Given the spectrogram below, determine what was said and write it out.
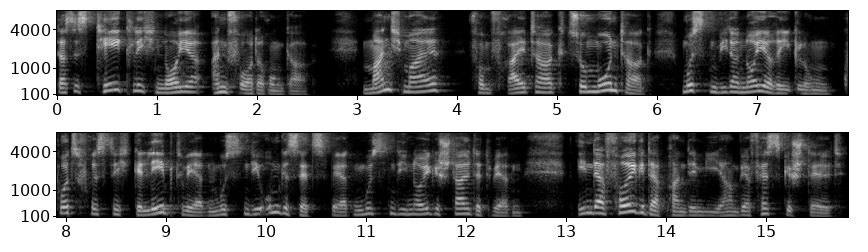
dass es täglich neue Anforderungen gab. Manchmal vom Freitag zum Montag mussten wieder neue Regelungen kurzfristig gelebt werden, mussten die umgesetzt werden, mussten die neu gestaltet werden. In der Folge der Pandemie haben wir festgestellt,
